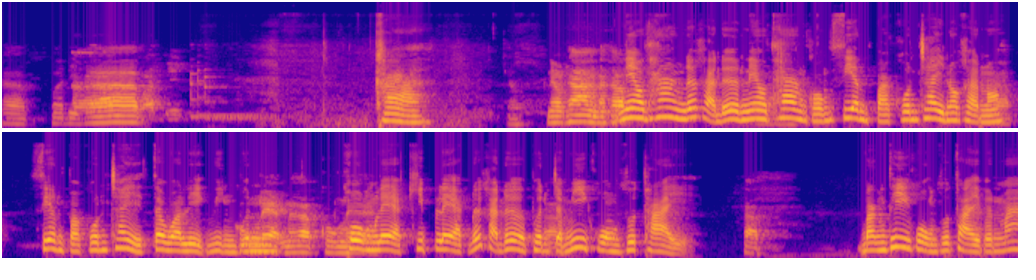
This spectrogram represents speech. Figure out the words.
ครับ สวัสดีครับสวัสดีค่ะ แนวทางนะครับ แนวทางเด้อค่ะ เด้อแนวทางของเซียนปากคนใช่เนาะค่ะเนาะครับ เซียนปากคนใช่แต่ว่าเลขวิ่งโครเพิ่งนแรกนะครับโครงโค้งแรกคลิปแรกเด้อค่ะ เด้อเพิ่นครับ จะมีโค้งสุดท้ายครับ บางที่โค้งสุดท้ายเพิ่นมา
